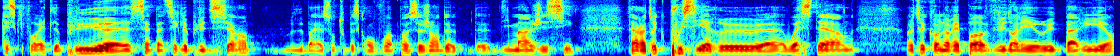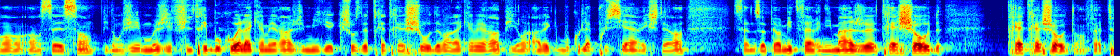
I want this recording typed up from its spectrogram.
qu'est-ce qui pourrait être le plus euh, sympathique, le plus différent, ben, surtout parce qu'on ne voit pas ce genre de, de, d'image ici. Faire un truc poussiéreux, euh, western, un truc qu'on n'aurait pas vu dans les rues de Paris en, en 1600. Puis donc, moi, j'ai filtré beaucoup à la caméra. J'ai mis quelque chose de très, très chaud devant la caméra. Puis avec beaucoup de la poussière, etc., ça nous a permis de faire une image très chaude, très, très chaude, en fait,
